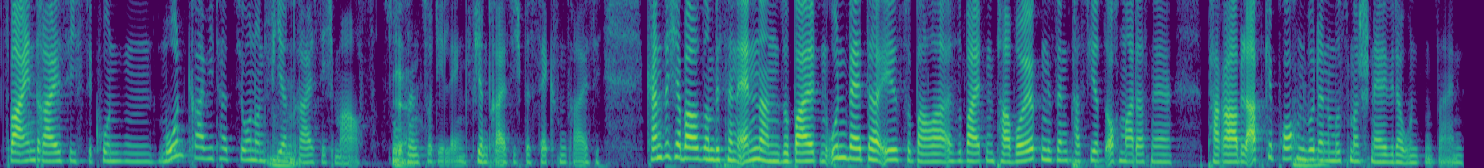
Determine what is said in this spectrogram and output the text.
32 Sekunden Mondgravitation und 34 mhm. Mars. So ja. sind so die Längen, 34 bis 36. Kann sich aber auch so ein bisschen ändern. Sobald ein Unwetter ist, sobald, sobald ein paar Wolken sind, passiert es auch mal, dass eine Parabel abgebrochen wird, dann muss man schnell wieder unten sein.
